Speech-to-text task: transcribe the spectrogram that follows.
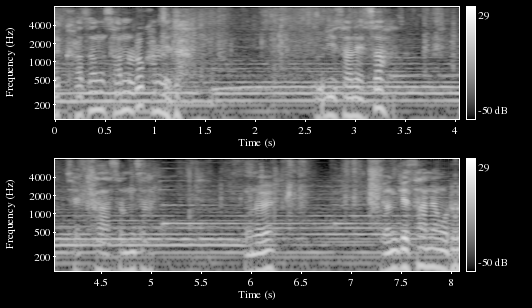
제 가성산으로 갑니다. 누리산에서 제 가성산 오늘 연계 산행으로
